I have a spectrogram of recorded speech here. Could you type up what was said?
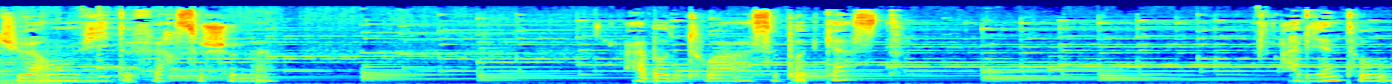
tu as envie de faire ce chemin, abonne-toi à ce podcast. À bientôt.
